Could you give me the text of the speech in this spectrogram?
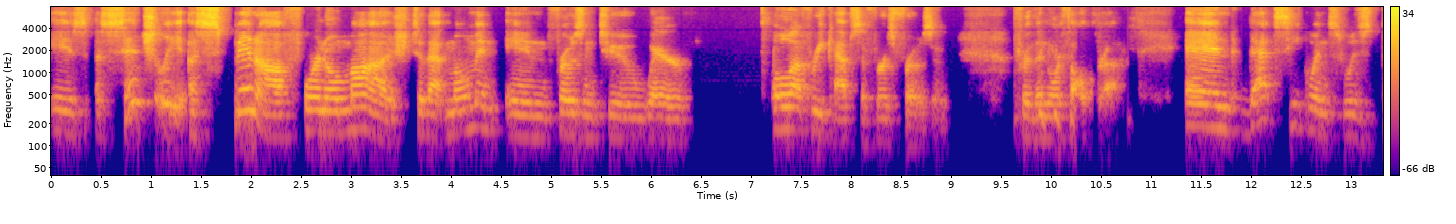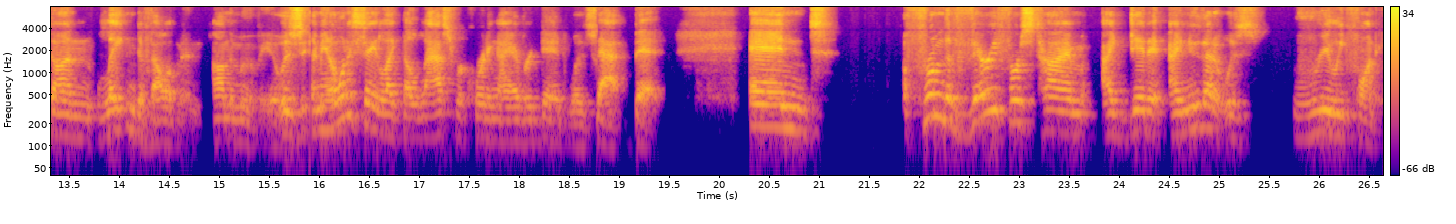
is essentially a spin off or an homage to that moment in Frozen 2 where Olaf recaps the first Frozen for the North Ultra. And that sequence was done late in development on the movie. It was, I mean, I want to say like the last recording I ever did was that bit. And from the very first time I did it, I knew that it was really funny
